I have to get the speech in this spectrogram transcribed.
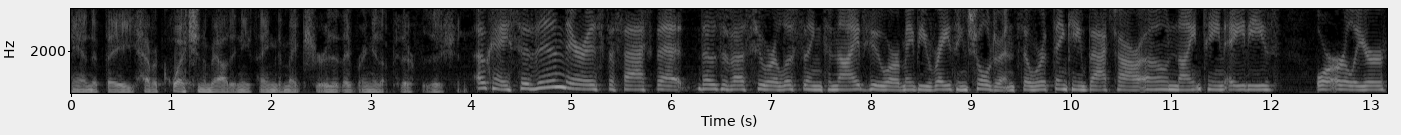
and if they have a question about anything, to make sure that they bring it up to their physician. Okay, so then there is the fact that those of us who are listening tonight who are maybe raising children, so we're thinking back to our own 1980s or earlier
